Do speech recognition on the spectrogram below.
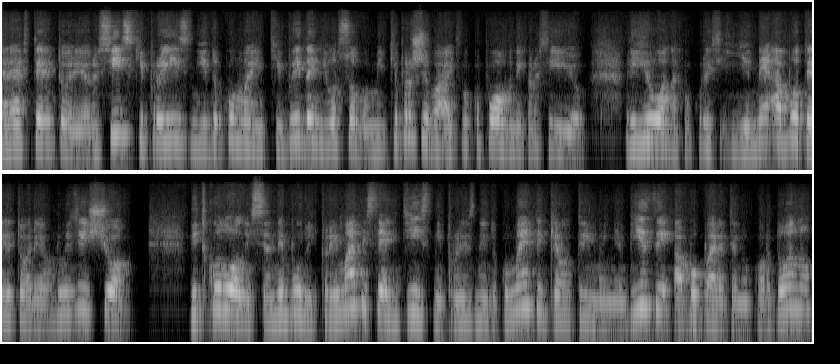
РФ території. Російські проїзні документи, видані особам, які проживають в окупованих Росією регіонах України або територіях Грузії, що відкололися, не будуть прийматися як дійсні проїзні документи для отримання візи або перетину кордону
